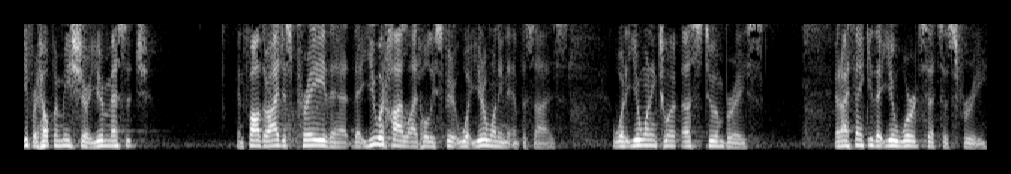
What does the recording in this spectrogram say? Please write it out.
you for helping me share your message. And Father, I just pray that, that you would highlight, Holy Spirit, what you're wanting to emphasize, what you're wanting to, us to embrace. And I thank you that your word sets us free.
